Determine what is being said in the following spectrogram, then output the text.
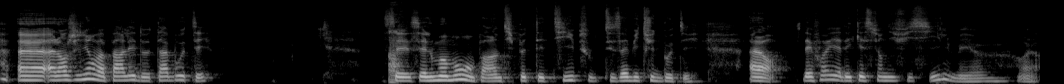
Euh, alors Julien, on va parler de ta beauté. Ah. C'est le moment où on parle un petit peu de tes tips ou de tes habitudes beauté. Alors, des fois, il y a des questions difficiles, mais euh, voilà.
